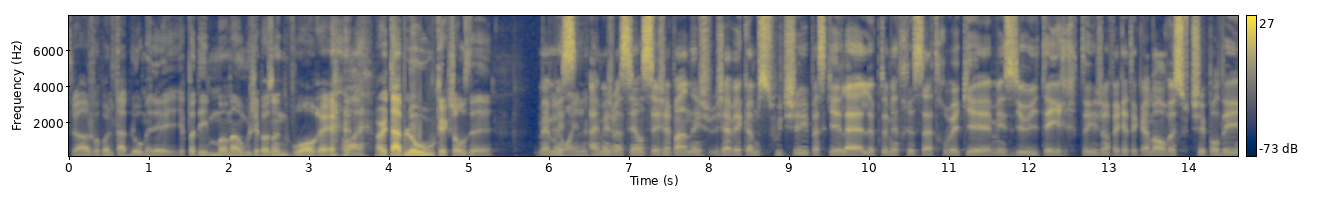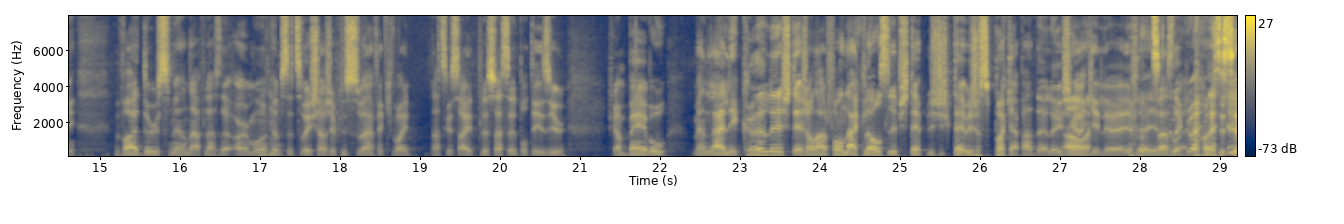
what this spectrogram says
Tu vois, je vois pas le tableau, mais là, il y a pas des moments où j'ai besoin de voir euh, Ouais. un tableau ou quelque chose de. Mais moi, loin, là. ah, moi, je me souviens, au cégep, en année, j'avais comme switché parce que l'optométriste, elle trouvait que mes yeux étaient irrités, genre, fait qu'elle était comme, Ah, on va switcher pour des vers deux semaines à la place de un mois, Mhm. comme ça, tu vas y changer plus souvent, fait qu'il va être, en tout cas, ça va être plus facile pour tes yeux. Je suis comme, ben beau. Mais là, à l'école, là, j'étais genre dans le fond de la classe, là, puis j'étais- j'étais juste pas capable de l'œil. Je suis Ah ok, là, il faut Là, que tu fasses de quoi, là. Ouais, c'est ça.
